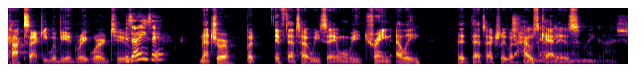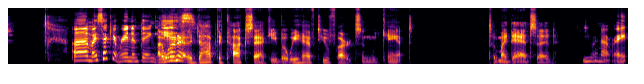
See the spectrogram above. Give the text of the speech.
Coxsackie would be a great word to. Is that how you say it? Not sure, but if that's how we say it when we train Ellie, that that's actually what a house cat Trinity. is. Oh my gosh. Uh, my second random thing I is want to adopt a coxsackie, but we have two farts and we can't. That's what my dad said. you are not right.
